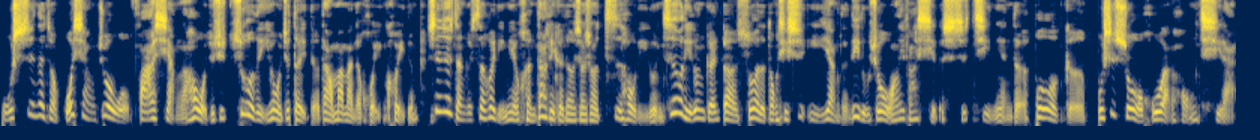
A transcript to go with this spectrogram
不是那种我想做，我发想，然后我就去做了以后，我就等。可以得到慢慢的回馈的，甚至整个社会里面有很大的一个东西叫做滞后理论。滞后理论跟呃所有的东西是一样的。例如说，我王丽芳写了十几年的部落格，不是说我忽然红起来，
